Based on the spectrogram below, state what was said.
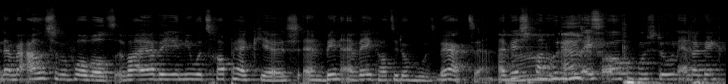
nou, mijn oudste bijvoorbeeld, we hebben hier nieuwe traphekjes. En binnen een week had hij door hoe het werkte. Hij wist Oh, gewoon hoe hij het even open moest doen. En dan denk ik,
